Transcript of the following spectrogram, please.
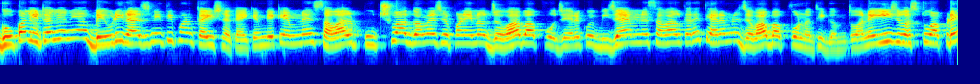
ગોપાલ ઇટાલિયાની આ બેવડી રાજનીતિ પણ કહી શકાય. કેમ કે એમને સવાલ પૂછવા ગમે છે, પણ એનો જવાબ આપવો, જ્યારે કોઈ બીજા એમને સવાલ કરે, ત્યારે એમને જવાબ આપવો નથી ગમતો. અને એ જ વસ્તુ આપણે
